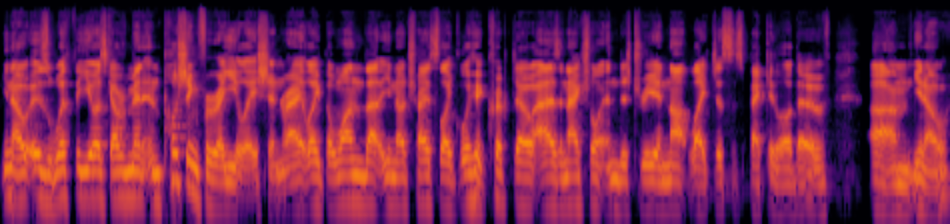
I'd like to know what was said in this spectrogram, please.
you know is with the U.S. government and pushing for regulation, right? Like the one that you know tries to like look at crypto as an actual industry and not like just a speculative, um, you know,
